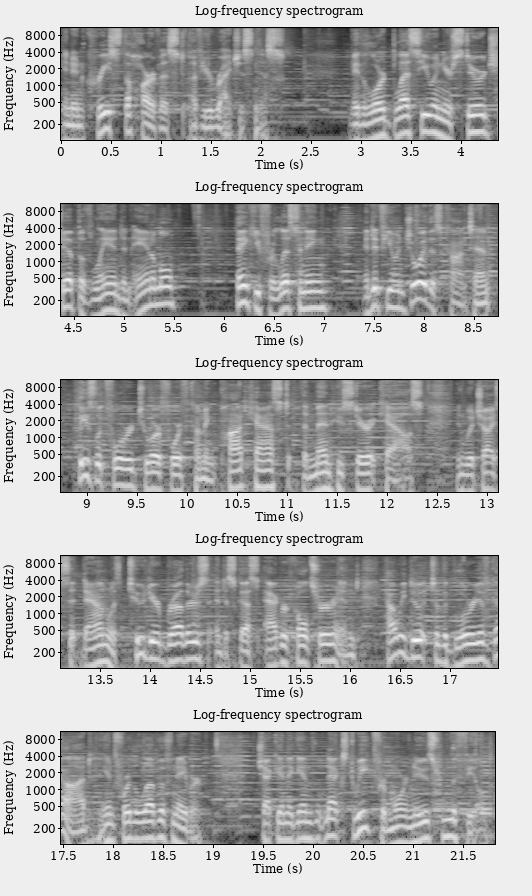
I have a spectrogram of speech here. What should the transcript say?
and increase the harvest of your righteousness. May the Lord bless you in your stewardship of land and animal. Thank you for listening, and if you enjoy this content, please look forward to our forthcoming podcast, The Men Who Stare at Cows, in which I sit down with two dear brothers and discuss agriculture and how we do it to the glory of God and for the love of neighbor. Check in again next week for more news from the field.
